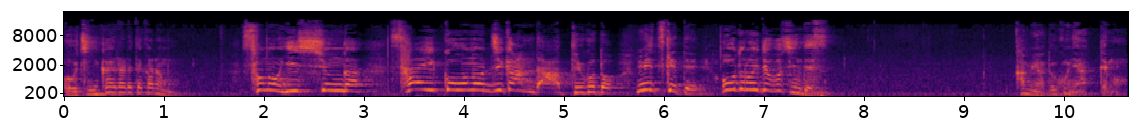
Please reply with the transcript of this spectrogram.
お家に帰られてからもその一瞬が最高の時間だということを見つけて驚いてほしいんです。神はどこにあっても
